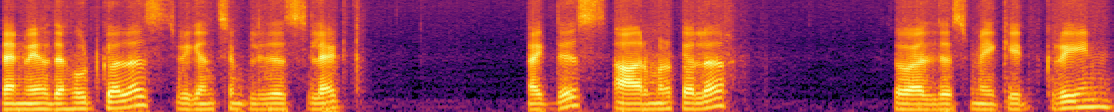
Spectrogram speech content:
Then we have the HUD colors. We can simply just select like this armor color. So I'll just make it green.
